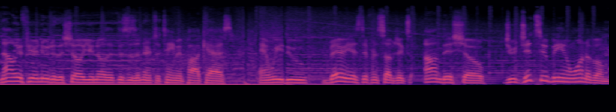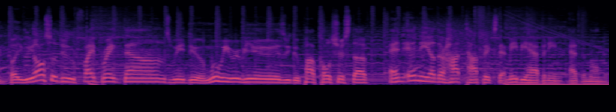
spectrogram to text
Now, if you're new to the show, you know that this is an entertainment podcast, and we do various different subjects on this show, Jiu-Jitsu being one of them. But we also do fight breakdowns, we do movie reviews, we do pop culture stuff, and any other hot topics that may be happening at the moment.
